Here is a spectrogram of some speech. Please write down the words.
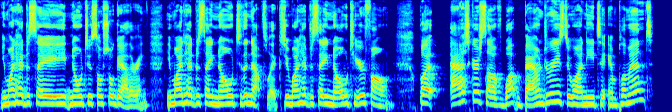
You might have to say no to social gathering. You might have to say no to the Netflix. You might have to say no to your phone. But ask yourself what boundaries do I need to implement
